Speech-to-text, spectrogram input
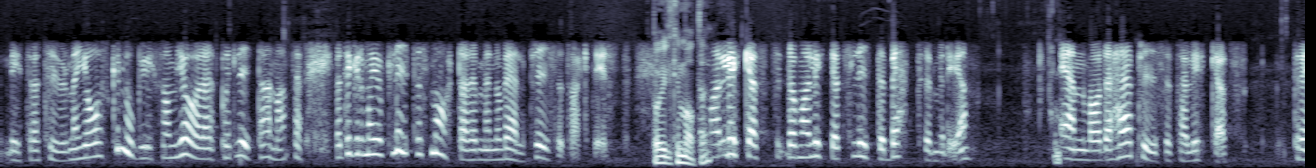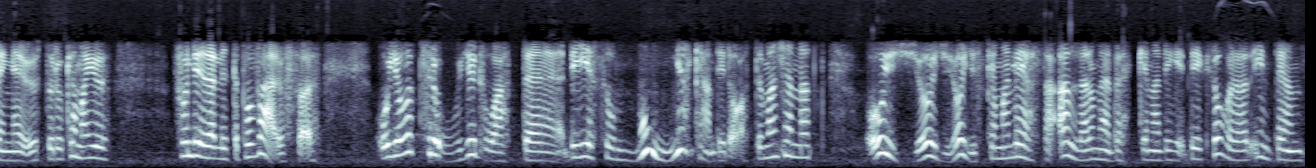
litteratur. Men jag skulle nog liksom göra det på ett lite annat sätt. Jag tycker de har gjort lite smartare med Nobelpriset faktiskt. På vilken måte? De har lyckats, de har lyckats lite bättre med det än vad det här priset har lyckats tränga ut. Och då kan man ju fundera lite på varför. Och jag tror ju då att eh, det är så många kandidater. Man känner att oj, oj, oj, ska man läsa alla de här böckerna? Det, det klarar inte ens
